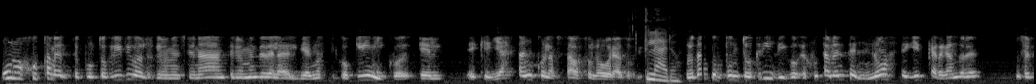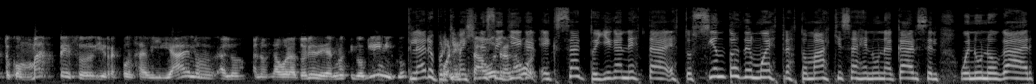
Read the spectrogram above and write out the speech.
Uno, justamente, punto crítico, es lo que me mencionaba anteriormente del diagnóstico clínico, el, que ya están colapsados estos laboratorios. Claro. Por lo tanto, un punto crítico es justamente no seguir cargándole cierto?, con más peso y responsabilidad a los, a los, laboratorios de diagnóstico clínico. Claro, porque imagínese, llegan, exacto, llegan esta, estos cientos de muestras tomadas quizás en una cárcel o en un hogar,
